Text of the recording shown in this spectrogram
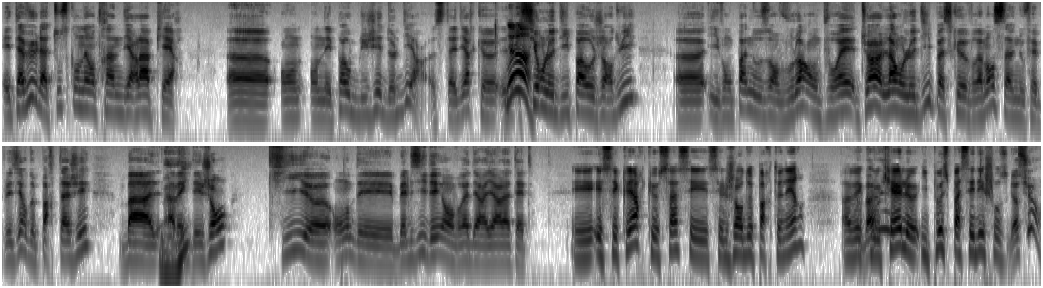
Et t'as vu là, tout ce qu'on est en train de dire là, Pierre, euh, on n'est pas obligé de le dire. C'est-à-dire que Non, non. si on le dit pas aujourd'hui, euh, ils vont pas nous en vouloir. On pourrait, tu vois, là on le dit parce que vraiment ça nous fait plaisir de partager bah, Bah avec oui. des gens qui euh, ont des belles idées en vrai derrière la tête. Et, et c'est clair que ça, c'est le genre de partenaire avec bah oui. lequel euh, il peut se passer des choses. Bien sûr.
